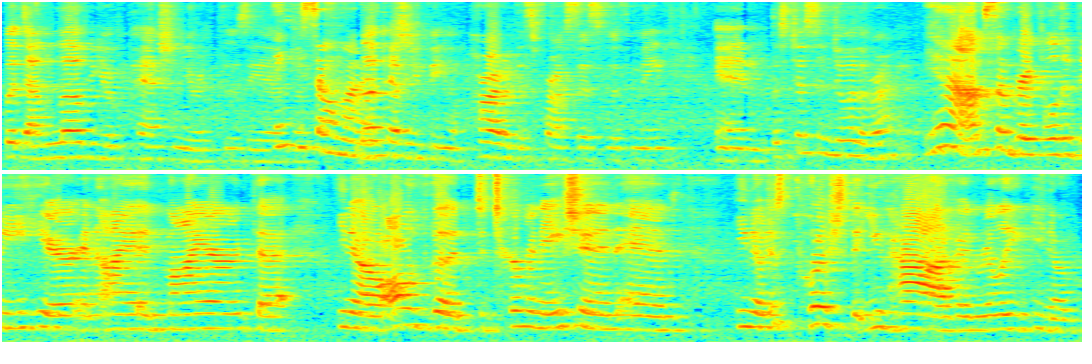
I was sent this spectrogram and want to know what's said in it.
But I love your passion, your enthusiasm. thank you so much. Love having you being a part of this process with me, and let's just enjoy the ride. Yeah, I'm so grateful to be here, and I admire that you know all of the determination and you know just push that you have, and really you know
